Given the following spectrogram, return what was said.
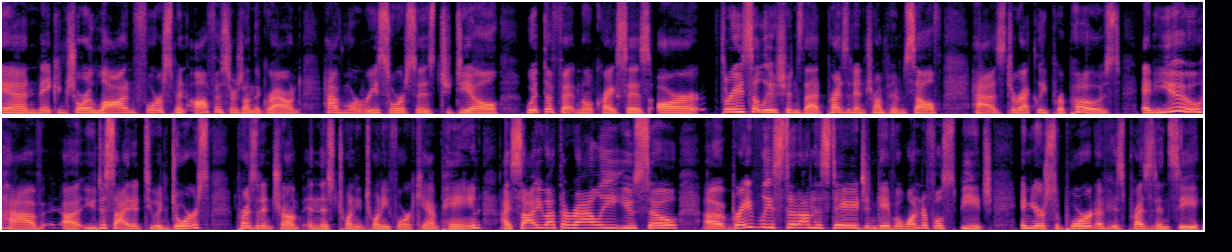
and making sure law enforcement officers on the ground have more resources to deal with the fentanyl crisis, are three solutions that President Trump himself has directly proposed, and you have uh, you decided to endorse President Trump in this 2024 campaign. I saw you at the rally. You so uh, bravely stood on the stage and gave a wonderful speech in your support of his presidency.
